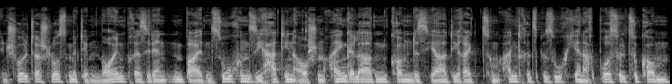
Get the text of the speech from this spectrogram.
den Schulterschluss mit dem neuen Präsidenten Biden suchen. Sie hat ihn auch schon eingeladen, kommendes Jahr direkt zum Antrittsbesuch hier nach Brüssel zu kommen,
